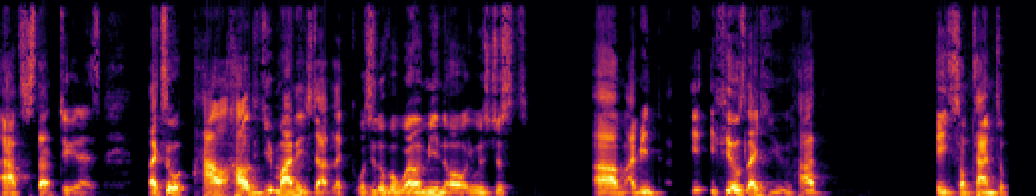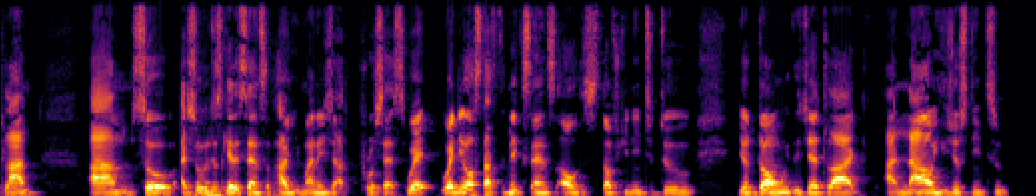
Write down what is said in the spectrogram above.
I have to start doing this. Like so, how how did you manage that? Like, was it overwhelming or it was just? Um, I mean, it, it feels like you had a, some time to plan. Um, so I just want to just get a sense of how you manage that process. Where when it all starts to make sense, all the stuff you need to do, you're done with the jet lag, and now you just need to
